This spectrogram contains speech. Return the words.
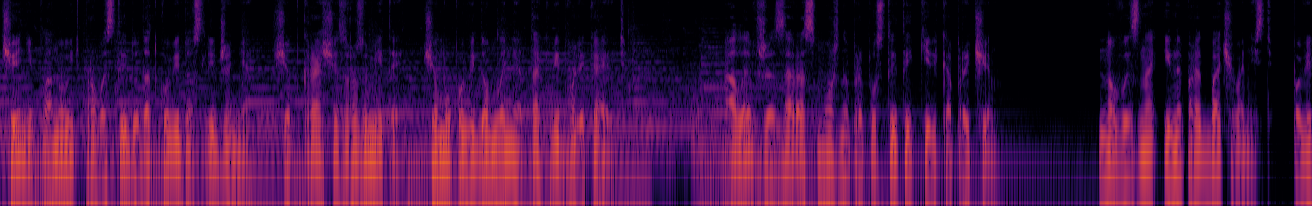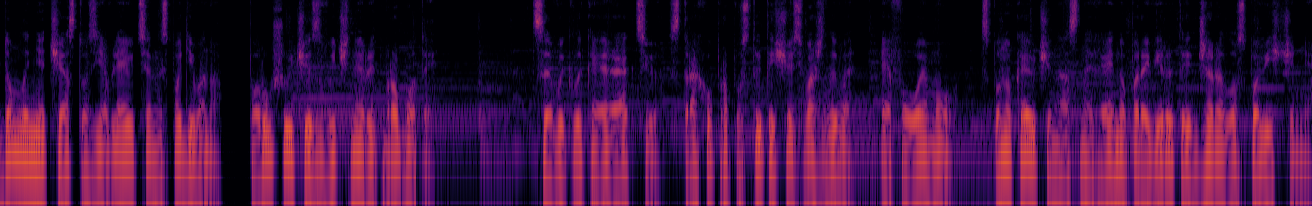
Вчені планують провести додаткові дослідження, щоб краще зрозуміти, чому повідомлення так відволікають. Але вже зараз можна припустити кілька причин. Новизна і непередбачуваність, повідомлення часто з'являються несподівано, порушуючи звичний ритм роботи. Це викликає реакцію страху пропустити щось важливе, FOMO, спонукаючи нас негайно перевірити джерело сповіщення.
